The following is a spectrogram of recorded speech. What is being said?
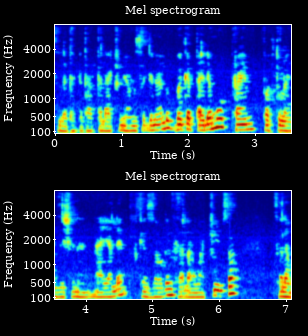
ስለተከታተላችሁን ያመሰግናለሁ። በቀጣይ ደግሞ prime factorization እናያለን። እስከዛው ግን ሰላማችሁ ይብዛ። ሰላም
